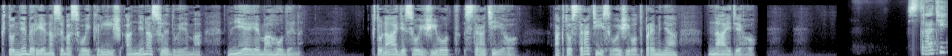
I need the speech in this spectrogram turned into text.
Kto neberie na seba svoj kríž a nenasleduje ma, nie je ma hoden. Kto nájde svoj život, stratí ho. A kto stratí svoj život pre mňa, nájde ho. Stratiť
